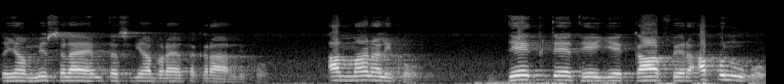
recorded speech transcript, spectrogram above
تو یہاں مسل تسنیا برائے تکرار لکھو۔ اب مانا لکھو، دیکھتے تھے یہ کافر اپنوں کو۔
